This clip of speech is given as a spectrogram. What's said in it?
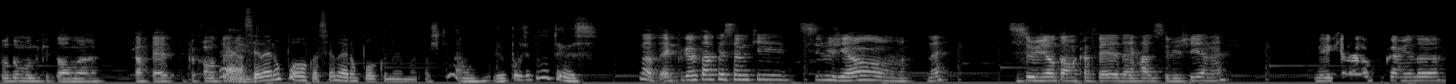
todo mundo que toma café fica com a mão É, tremendo. acelera um pouco, acelera um pouco, né, mano? Acho que não. Eu, por exemplo, não tenho isso. Não, é porque eu tava pensando que cirurgião, né? Se cirurgião toma café, dá errado a cirurgia, né? Meio que leva pro caminho da.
